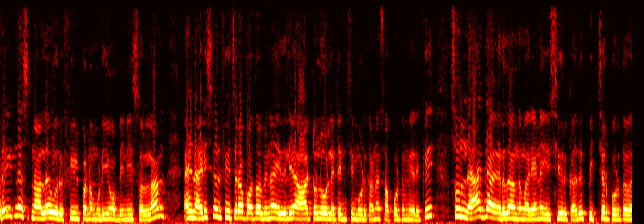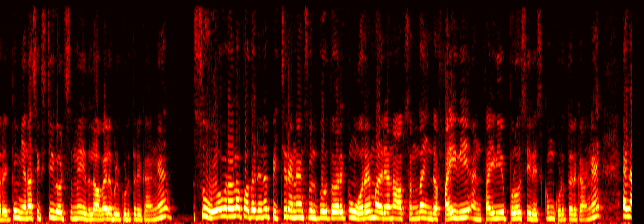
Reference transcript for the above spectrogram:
பிரைட்னஸ்னால ஒரு ஃபீல் பண்ண முடியும் அப்படின்னு சொல்லலாம். அண்ட் அடிஷனல் ஃபியூச்சராக பார்த்தோம் அப்படின்னா இதுலேயே ஆட்டோ லோ லெட்டன்சி மோடுக்கான சப்போர்ட்டுமே இருக்கு. ஸோ லேக் ஆகிறது அந்த மாதிரியான இஷ்யூ இருக்காது. பிக்சர் பொறுத்த வரைக்கும் ஏன்னா சிக்ஸ்டி கோட்ஸுமே இதில் அவைலபிள் கொடுத்துருக்காங்க. ஸோ ஓவராலாக பார்த்துட்டீங்கன்னா பிக்சர் என்ஹான்ஸ்மெண்ட் பொறுத்த வரைக்கும் ஒரே மாதிரியான ஆப்ஷன் தான் இந்த five A and five A pro சீரிஸ்க்கும் கொடுத்துருக்காங்க. அண்ட்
